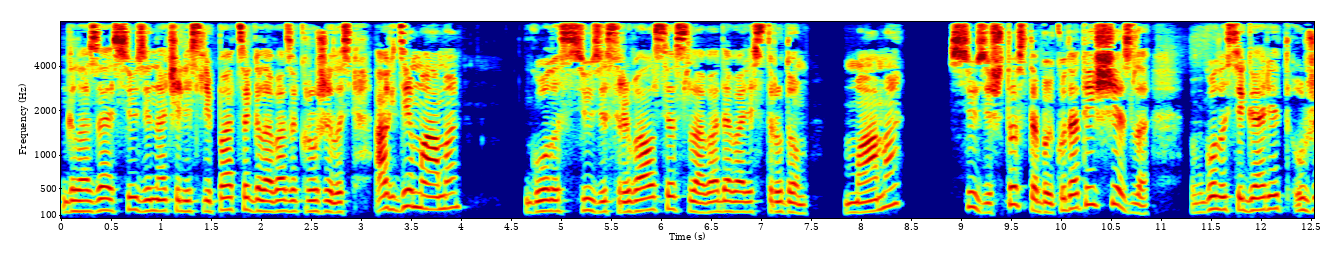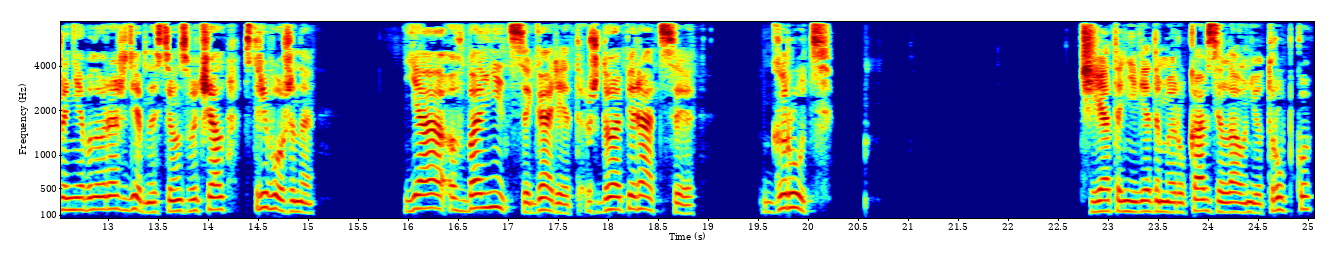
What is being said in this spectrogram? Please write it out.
Глаза Сюзи начали слепаться, голова закружилась. «А где мама?» Голос Сюзи срывался, слова давались с трудом. «Мама? Сюзи, что с тобой? Куда ты исчезла?» В голосе Гарриет уже не было враждебности, он звучал встревоженно. «Я в больнице, Гарриет, жду операции. Грудь. Чья-то неведомая рука взяла у нее трубку,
